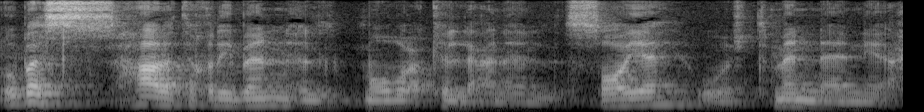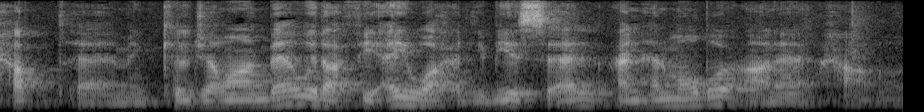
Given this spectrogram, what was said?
وبس هذا تقريبا الموضوع كله عن الصويا وأتمنى إني احطها من كل جوانبه وإذا في أي واحد يبي يسأل عن هالموضوع أنا حاضر.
